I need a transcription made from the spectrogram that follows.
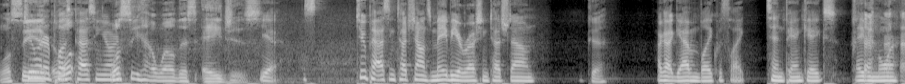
we'll see. 200 plus we'll- passing yards. We'll see how well this ages. Yeah. It's two passing touchdowns, maybe a rushing touchdown. Okay. I got Gavin Blake with like 10 pancakes, maybe more.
